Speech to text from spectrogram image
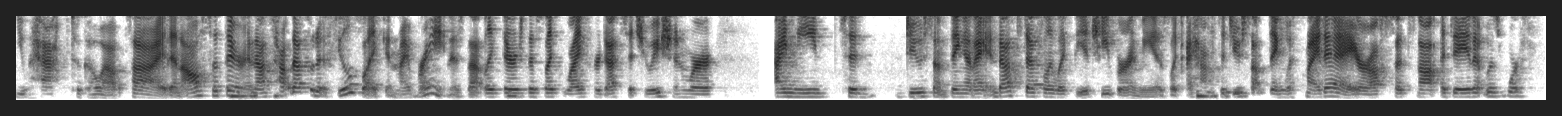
you have to go outside and i'll sit there and mm-hmm. that's how that's what it feels like in my brain is that like mm-hmm. there's this like life or death situation where i need to do something. And i and that's definitely like the achiever in me is like i have to do something with my day or else it's not a day that was worth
